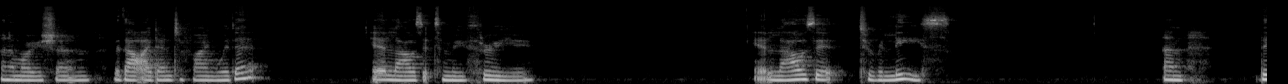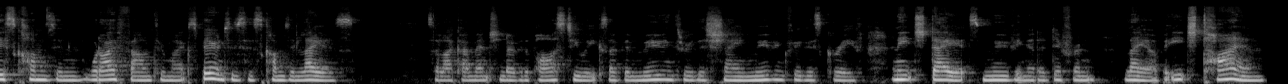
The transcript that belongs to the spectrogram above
an emotion without identifying with it, it allows it to move through you it allows it to release. And this comes in what I've found through my experiences, this comes in layers. So, like I mentioned over the past two weeks, I've been moving through this shame, moving through this grief, and each day it's moving at a different layer. But each time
